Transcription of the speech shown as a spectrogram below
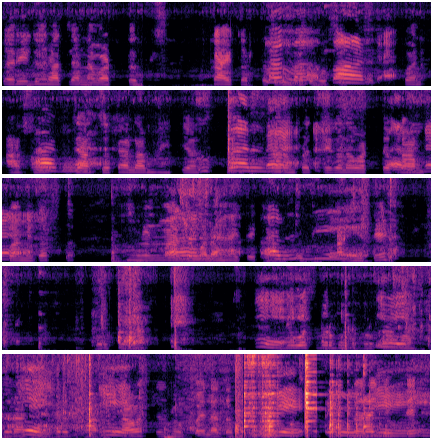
तरी घरातल्यांना वाटतंच. काय करतं पण असं ज्याचं त्याला माहिती असतं कारण प्रत्येकाला वाटतं काम कमीच असतं. म्हणून माझं मला माहिती आहे काम किती आहे ते. तर त्याला दिवसभर भरपूर काम असतं रात्री तर दहा वाजता झोपायला तसं करा घेते.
